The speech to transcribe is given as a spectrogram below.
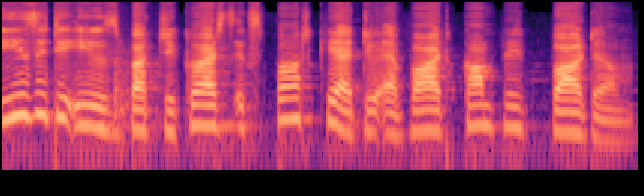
easy to use but requires expert care to avoid complete boredom.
